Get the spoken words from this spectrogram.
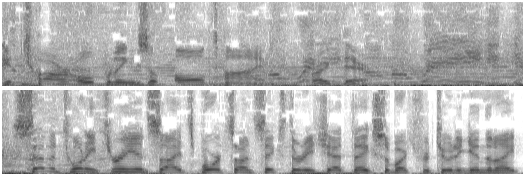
guitar openings of all time, right there. 723 Inside Sports on 630 CHED. Thanks so much for tuning in tonight.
